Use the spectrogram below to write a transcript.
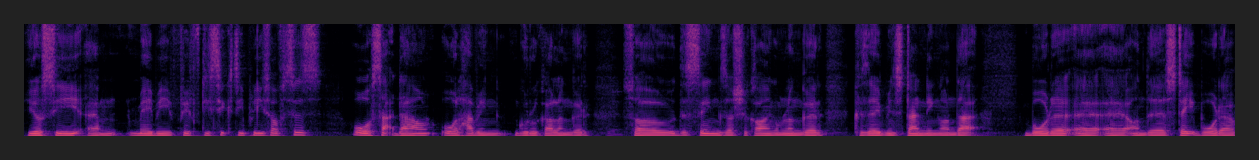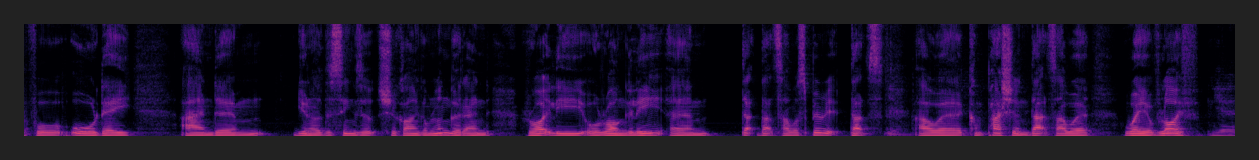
you'll see um, maybe 50 60 police officers all sat down all having guru ka langar. So the singhs are shikayam langar because they've been standing on that border uh, uh, on the state border for all day. And um, you know the singhs are shikayam langar and rightly or wrongly um, that that's our spirit. That's our compassion. That's our way of life. Yeah,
